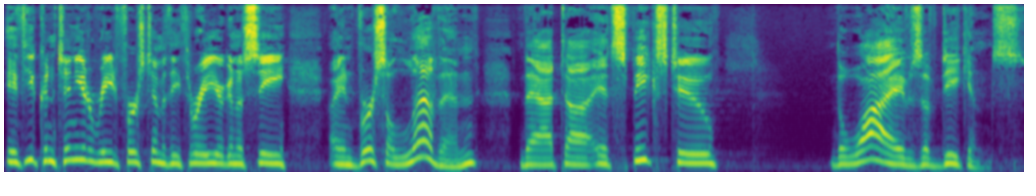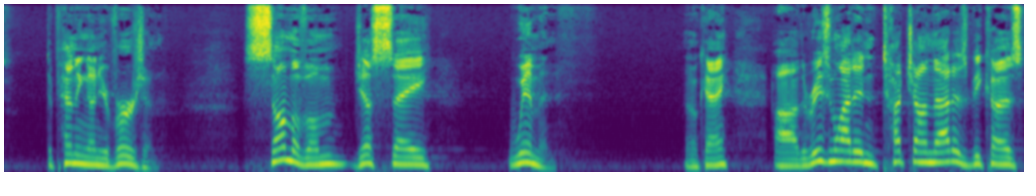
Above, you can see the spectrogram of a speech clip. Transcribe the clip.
if you continue to read 1 Timothy 3, you're going to see in verse 11 that uh, it speaks to the wives of deacons, depending on your version. Some of them just say women. Okay? Uh, the reason why I didn't touch on that is because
